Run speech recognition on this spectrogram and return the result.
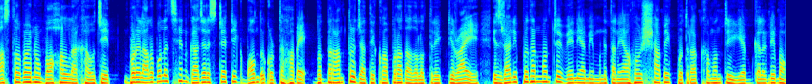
বাস্তবায়নও বহাল রাখা উচিত। বোরেল আলো বলেছেন, গাজার স্ট্যাটিক বন্ধ করতে হবে। বুধবার আন্তর্জাতিক অপরাধ আদালতের একটি রায়ে ইসরায়েলি প্রধানমন্ত্রী বেনিয়ামি নেতানিয়াহুর সাবেক প্রতিরক্ষামন্ত্রী ইয়েব এবং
